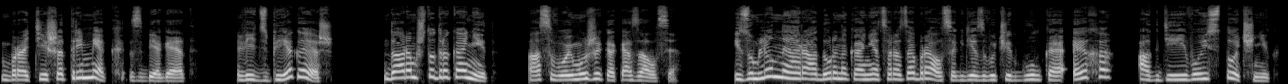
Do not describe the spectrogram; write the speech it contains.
Братиша Тремек сбегает. Ведь сбегаешь? Даром, что драконит, а свой мужик оказался. Изумленный Арадор наконец разобрался, где звучит гулкое эхо, а где его источник.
